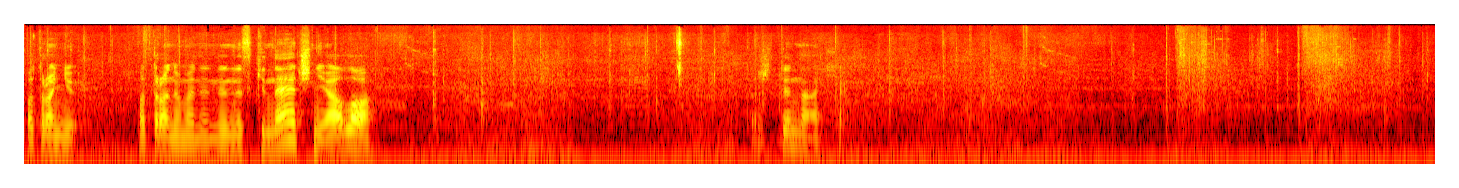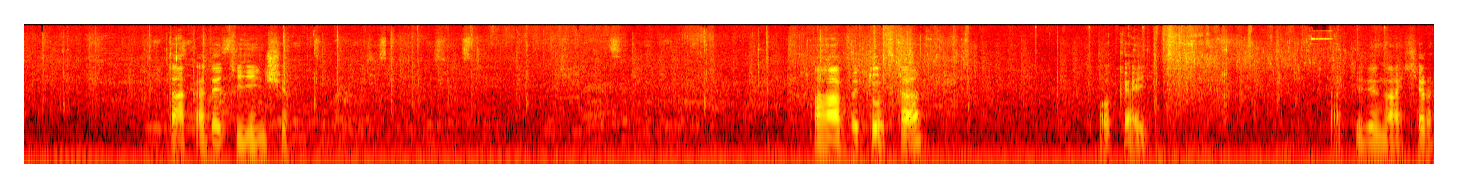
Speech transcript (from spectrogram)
Патроні... Патрони в мене не нескінечні, алло. Та ж де нахер. Так, а де ті інші? Ага, ви тут, так? Окей. Так, іди нахер.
